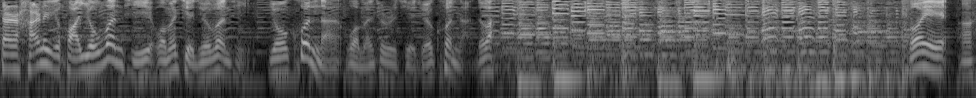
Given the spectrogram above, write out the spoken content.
但是还是那句话，有问题我们解决问题，有困难我们就是解决困难，对吧？所以啊，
